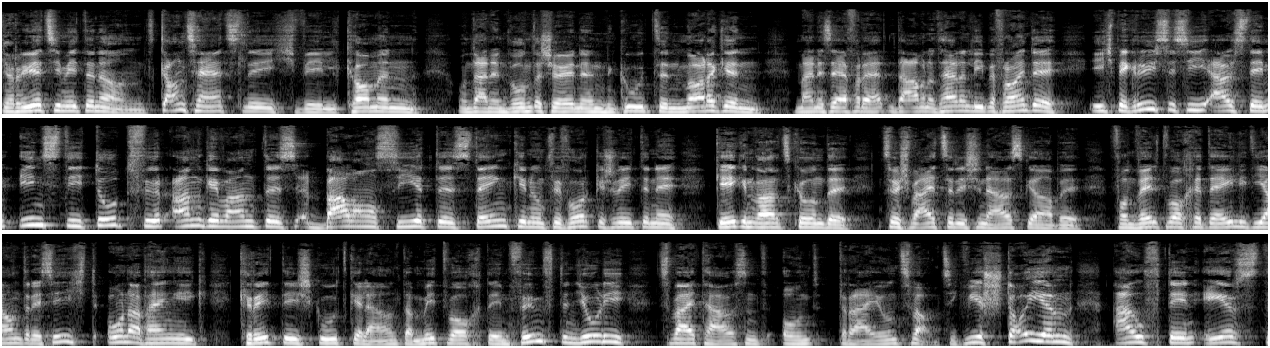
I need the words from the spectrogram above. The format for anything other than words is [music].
Grüezi miteinander, ganz herzlich willkommen und einen wunderschönen guten Morgen, meine sehr verehrten Damen und Herren, liebe Freunde. Ich begrüße Sie aus dem Institut für angewandtes, balanciertes Denken und für fortgeschrittene Gegenwartskunde zur schweizerischen Ausgabe von Weltwoche Daily, die andere Sicht, unabhängig, kritisch, gut gelaunt, am Mittwoch, dem 5. Juli 2023. Wir steuern auf den 1.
